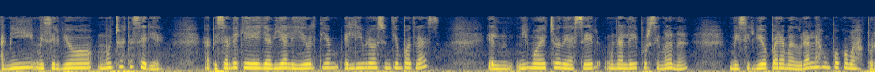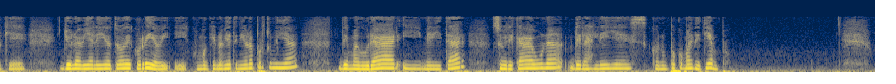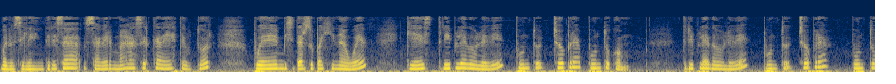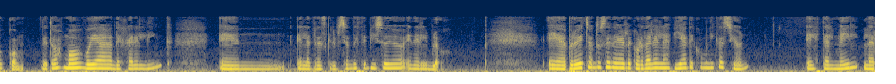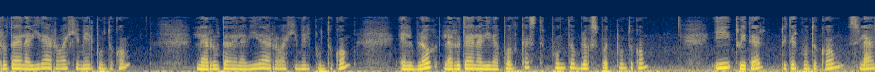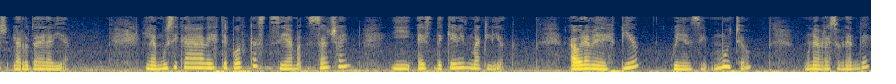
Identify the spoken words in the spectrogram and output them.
A mí me sirvió mucho esta serie a pesar de que ella había leído el, libro hace un tiempo atrás, el mismo hecho de hacer una ley por semana me sirvió para madurarlas un poco más porque yo lo había leído todo de corrido y, y, como que no había tenido la oportunidad de madurar y meditar sobre cada una de las leyes con un poco más de tiempo. Bueno, si les interesa saber más acerca de este autor, pueden visitar su página web que es www.chopra.com www.chopra.com De todos modos voy a dejar el link en, en la transcripción de este episodio en el blog. Eh, aprovecho entonces de recordarles las vías de comunicación. Está el mail la ruta de la vida gmail.com la ruta de la vida gmail.com el blog la ruta de la vida y Twitter twitter.com slash la ruta de la vida. La música de este podcast se llama Sunshine y es de Kevin MacLeod. Ahora me despido, cuídense mucho, un abrazo grande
